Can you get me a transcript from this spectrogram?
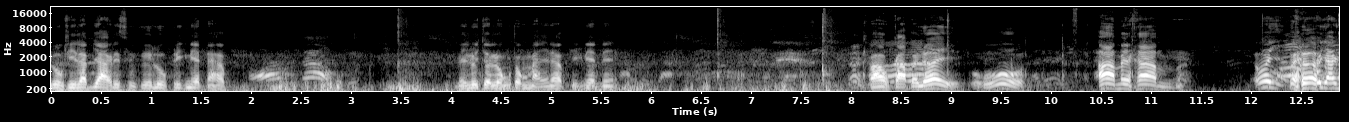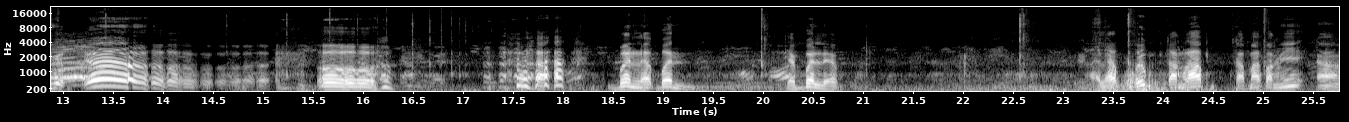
ลูกที่รับยากที่สุดคือลูกพลิกเน็ตนะครับ ไม่รู้จะลงตรงไหนนะครับพลิกเน็ตนี่เอากลับไปเลย โอ้โหอ้าไม่ข้าม โอ้ยออยังอยู่เออโอ้เบิ้ลแล้วเบิ้ลแถมเบิ้ลเลยครับไปแล้วครับปึ๊บตั้งรับกลับมาฝั่งนี้อ้าว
